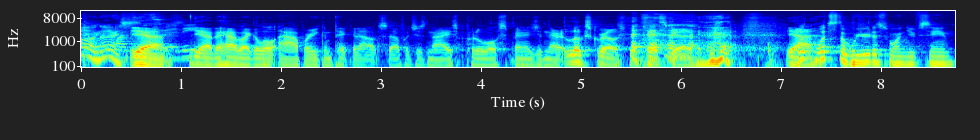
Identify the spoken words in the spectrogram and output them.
Oh, nice. wants the yeah, yeah, they have like a little app where you can pick it out and stuff, which is nice. Put a little spinach in there. It looks gross, but it tastes good. yeah. What, what's the weirdest one you've seen?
